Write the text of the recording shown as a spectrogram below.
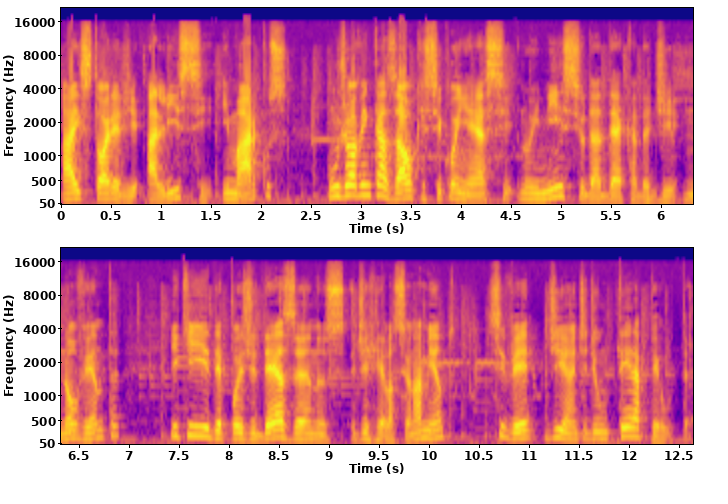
a história de Alice e Marcos, um jovem casal que se conhece no início da década de 90 e que, depois de 10 anos de relacionamento, se vê diante de um terapeuta.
